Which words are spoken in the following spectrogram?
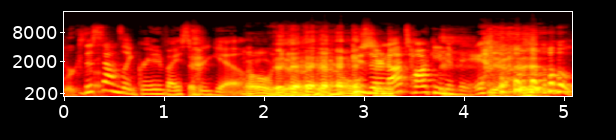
works. this out. sounds like great advice for you. Oh yeah, yeah. Because they're not talking to me. Yeah.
